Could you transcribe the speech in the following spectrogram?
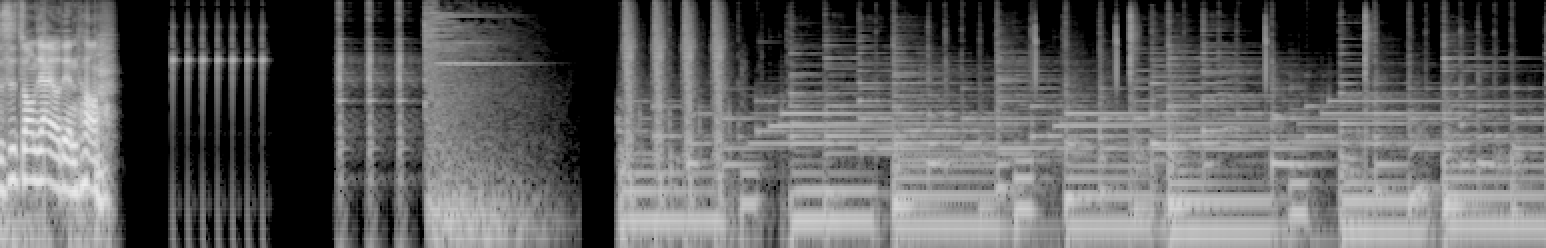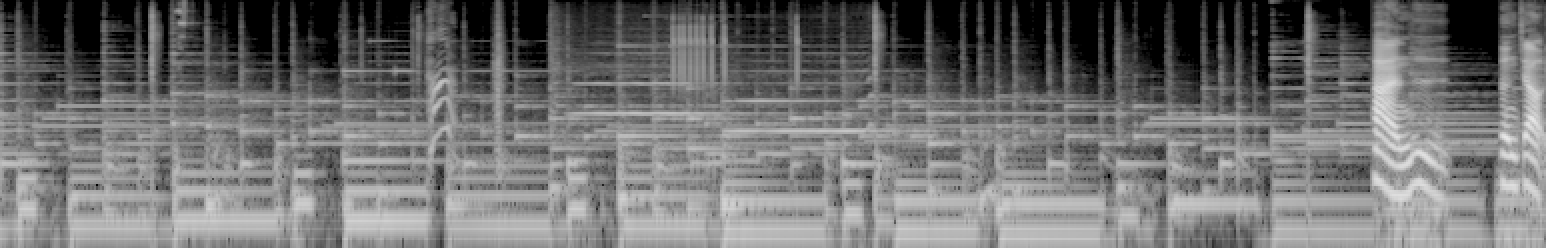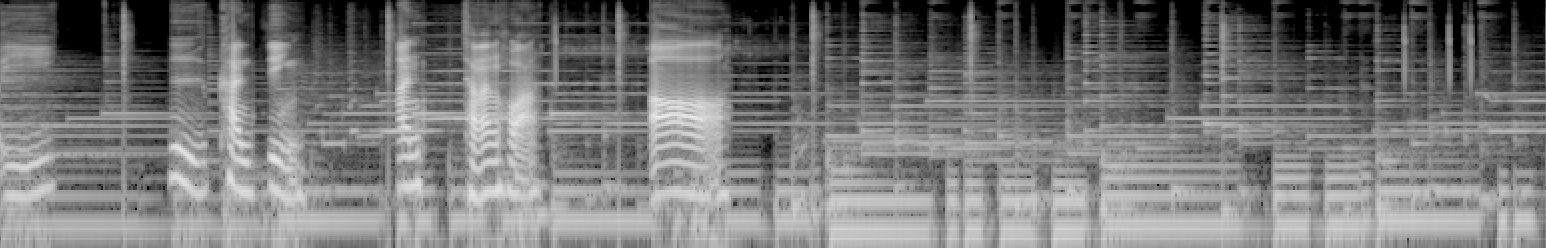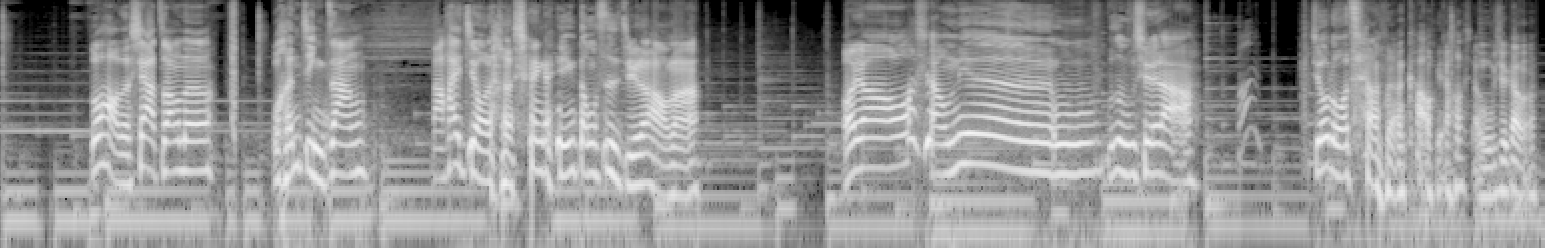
只是庄家有点痛。 叫一日看尽安长安花哦。说好的下装呢？我很紧张，打太久了，现在已经东四局了，好吗？哎呀，我想念无不是无缺啦。修罗场啊！靠，然后想无缺干嘛？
